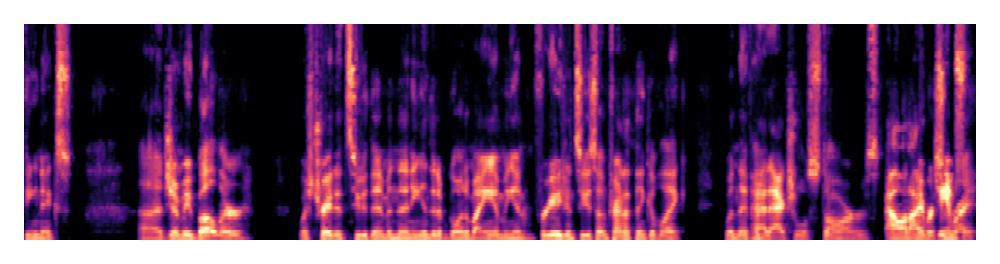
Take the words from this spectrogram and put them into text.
Phoenix. Uh, Jimmy Butler was traded to them, and then he ended up going to Miami in free agency. So I'm trying to think of like when they've had actual stars. Allen Iverson, James, right?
